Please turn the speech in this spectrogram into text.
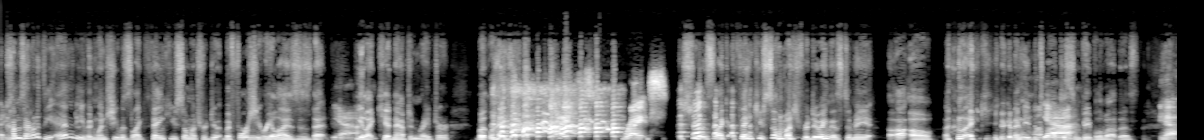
that comes out at the end, even when she was like, "Thank you so much for doing." Before she Mhm. realizes that yeah he like kidnapped and raped her, but like Right. she was like, "Thank you so much for doing this to me." Uh oh, like you're gonna need to talk Yeah. to some people about this. Yeah.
